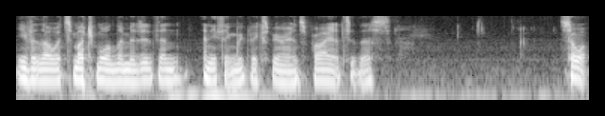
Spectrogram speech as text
even though it's much more limited than anything we've experienced prior to this. So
